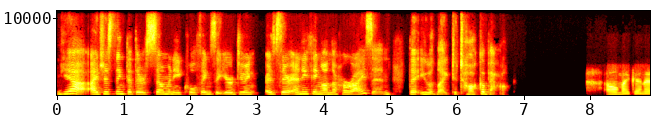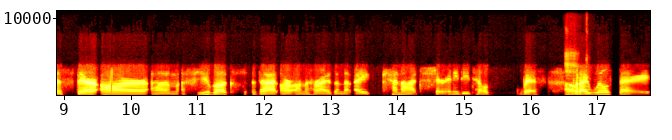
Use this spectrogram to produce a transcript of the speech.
Yeah, I just think that there's so many cool things that you're doing. Is there anything on the horizon that you would like to talk about? Oh my goodness. There are um, a few books that are on the horizon that I cannot share any details with. Oh. But I will say,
